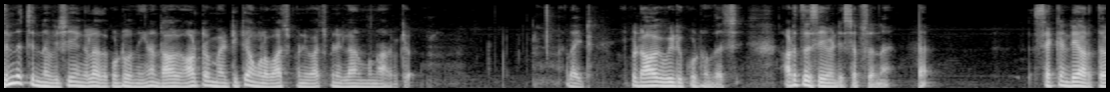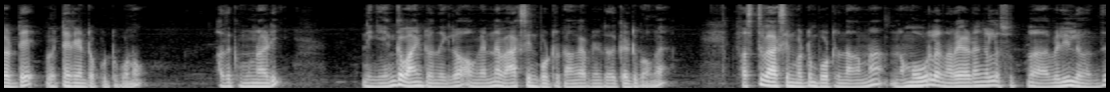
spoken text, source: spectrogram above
சின்ன சின்ன விஷயங்களை அதை கொண்டு வந்தீங்கன்னா டாக் ஆட்டோமேட்டிக்காக அவங்கள வாட்ச் பண்ணி வாட்ச் பண்ணி லேர்ன் பண்ண ஆரம்பிக்கும். ரைட் இப்போ டாக் வீடு கூட்டு வந்தாச்சு. அடுத்து செய்ய வேண்டிய ஸ்டெப்ஸ் என்ன? Second day or third day வெட்டனரியன்ட்ட கூட்டு போகணும். அதுக்கு முன்னாடி நீங்கள் எங்கே வாங்கிட்டு வந்தீங்களோ அவங்க என்ன வேக்சின் போட்டிருக்காங்க அப்படின்றத கேட்டுக்கோங்க. ஃபஸ்ட்டு வேக்சின் மட்டும் போட்டிருந்தாங்கன்னா நம்ம ஊரில் நிறைய இடங்களில் சுத் வெளியில் வந்து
